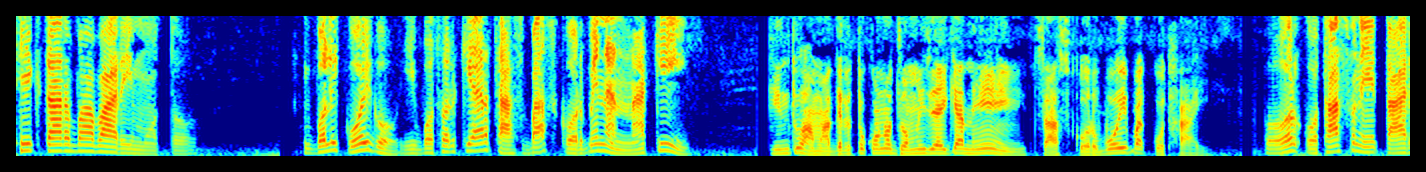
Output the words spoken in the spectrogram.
ঠিক তার বাবারই মতো। বলি কই গো? এই বছর কি আর চাষবাস করবে না নাকি? কিন্তু আমাদের তো কোনো জমি জায়গা নেই। চাষ করবোই বা কোথায়? ওর কথা শুনে তার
